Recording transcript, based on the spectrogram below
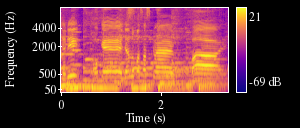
Jadi, oke, jangan lupa subscribe. Bye.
